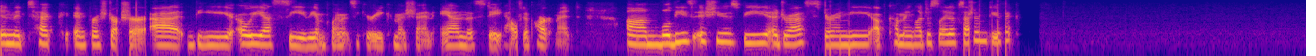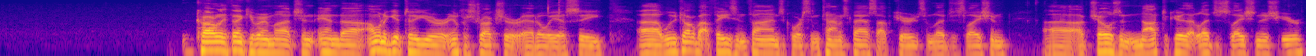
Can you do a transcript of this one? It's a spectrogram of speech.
in the tech infrastructure at the OESC, the Employment Security Commission, and the State Health Department. Um, will these issues be addressed during the upcoming legislative session, do you think? Carly, thank you very much. And, and uh, I want to get to your infrastructure at OESC. Uh, we talk about fees and fines, of course, in times past, I've carried some legislation uh, I've chosen not to carry that legislation this year.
